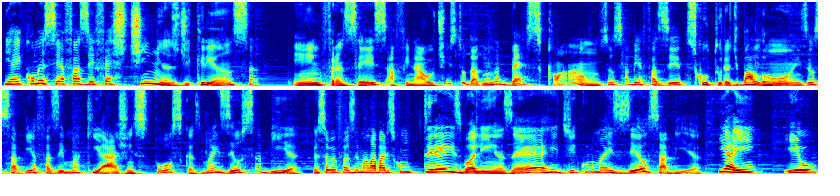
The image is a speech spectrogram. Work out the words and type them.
E aí comecei a fazer festinhas de criança em francês, afinal eu tinha estudado no Best Clowns, eu sabia fazer escultura de balões, eu sabia fazer maquiagens toscas, mas eu sabia. Eu sabia fazer malabares com três bolinhas, é ridículo, mas eu sabia. E aí eu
